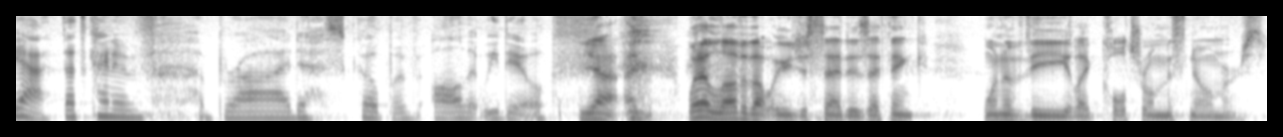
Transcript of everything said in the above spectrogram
yeah, that's kind of a broad scope of all that we do. Yeah, and what I love about what you just said is I think one of the like cultural misnomers,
